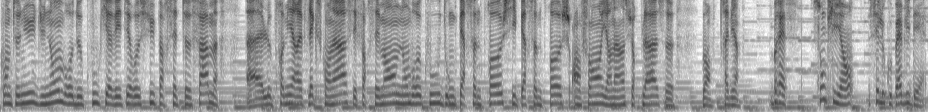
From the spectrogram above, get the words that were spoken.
Compte tenu du nombre de coups qui avaient été reçus par cette femme, euh, le premier réflexe qu'on a, c'est forcément nombreux coups, donc personne proche. Si personne proche, enfant, il y en a un sur place. Euh, bon, très bien. Bref, son client, c'est le coupable idéal.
